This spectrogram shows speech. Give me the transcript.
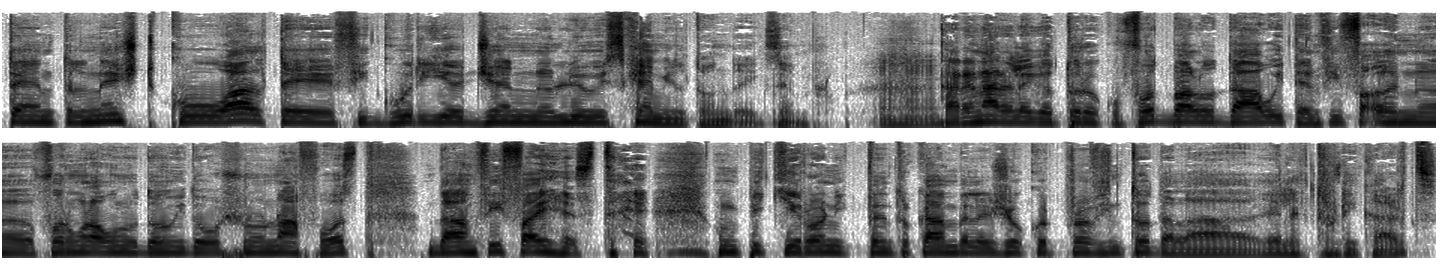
te întâlnești cu alte figuri gen Lewis Hamilton, de exemplu uh-huh. care nu are legătură cu fotbalul, dar uite, în, FIFA, în uh, Formula 1 2021 n-a fost, dar în FIFA este. Un pic ironic pentru că ambele jocuri provin tot de la Electronic Arts.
